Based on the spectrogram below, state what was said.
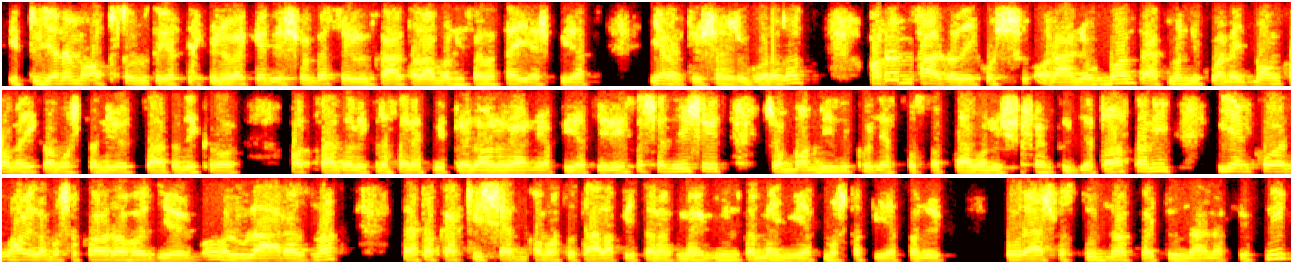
Itt ugye nem abszolút értékű növekedésről beszélünk általában, hiszen a teljes piac jelentősen zsugorodott, hanem százalékos arányokban, tehát mondjuk van egy bank, amelyik a mostani 5%-ról 6%-ra szeretné például növelni a piaci részesedését, és abban bízik, hogy ezt hosszabb távon is fent tudja tartani. Ilyenkor hajlamosak arra, hogy aluláraznak, tehát akár kisebb kamatot állapítanak meg, mint amennyiet most a piacon ők forráshoz tudnak vagy tudnának jutni.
